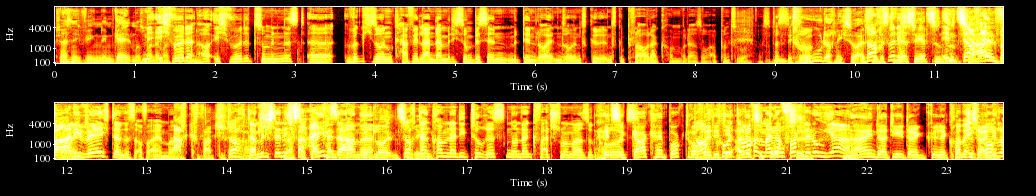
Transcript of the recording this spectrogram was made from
Ich weiß nicht, wegen dem Geld muss Nee, man ich immer würde, gucken, ne? ich würde zumindest äh, wirklich so einen Kaffee laden, damit ich so ein bisschen mit den Leuten so ins, Ge ins Geplauder komme oder so ab und zu. Ich Tu so, doch nicht so, als doch, würdest, würde wärst ich, du jetzt ein in, Doch, in. Bali wäre ich dann das auf einmal. Ach Quatsch. Doch, damit ich dann nicht hast doch vereinsame. mit Leuten zu doch, dann reden. kommen da die Touristen und dann quatschen wir mal so kurz. Hättest du gar keinen Bock drauf, Doch, weil dir die kurz- alle doch, zu in meiner doof Vorstellung sind. ja. Nein, da, die, da, da kommen Aber sie ich da in den doch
